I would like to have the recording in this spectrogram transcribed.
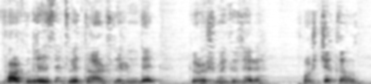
Farklı lezzet ve tariflerimde görüşmek üzere. Hoşçakalın.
